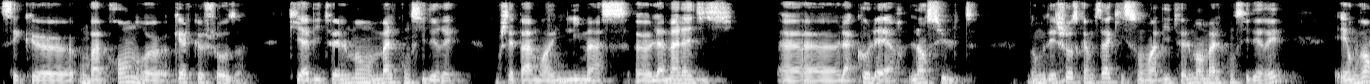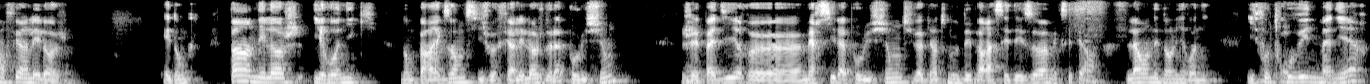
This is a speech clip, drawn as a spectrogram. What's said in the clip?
C'est que on va prendre euh, quelque chose qui est habituellement mal considéré. Donc je sais pas moi, une limace, euh, la maladie, la colère, l'insulte. Donc des choses comme ça qui sont habituellement mal considérées, et on va en faire l'éloge. Et donc pas un éloge ironique. Donc par exemple, si je veux faire l'éloge de la pollution, je vais pas dire merci la pollution, tu vas bientôt nous débarrasser des hommes, etc. Là, on est dans l'ironie. Il faut trouver une manière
